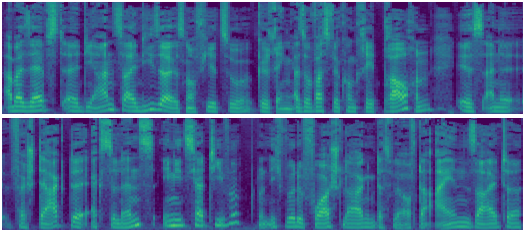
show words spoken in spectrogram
Aber selbst äh, die Anzahl dieser ist noch viel zu gering. Also was wir konkret brauchen, ist eine verstärkte Exzellenzinitiative. Und ich würde vorschlagen, dass wir auf der einen Seite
